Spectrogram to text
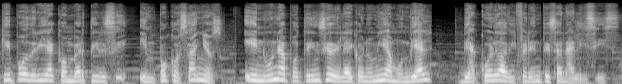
que podría convertirse en pocos años en una potencia de la economía mundial de acuerdo a diferentes análisis.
